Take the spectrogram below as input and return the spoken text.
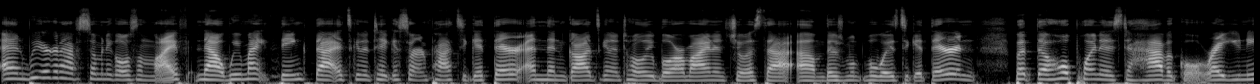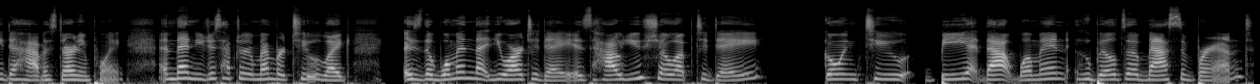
and we are going to have so many goals in life. Now, we might think that it's going to take a certain path to get there, and then God's going to totally blow our mind and show us that um, there's multiple ways to get there. And but the whole point is to have a goal, right? You need to have a starting point, and then you just have to remember too, like, is the woman that you are today, is how you show up today going to be that woman who builds a massive brand?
